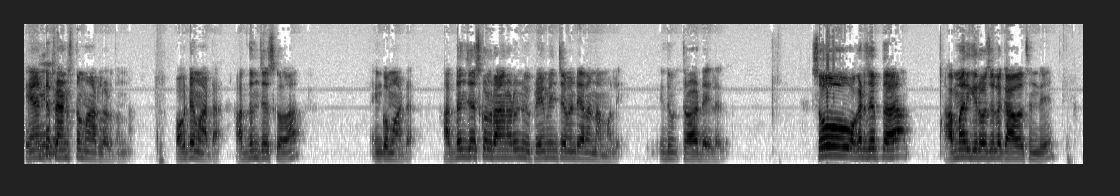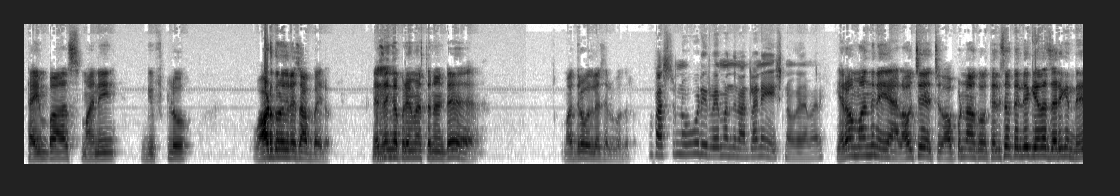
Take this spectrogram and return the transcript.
ఏంటంటే ఫ్రెండ్స్తో మాట్లాడుతున్నా. ఒకటే మాట. అర్థం చేసుకోవా? ఇంకో మాట. అర్థం చేసుకొని రానాడు నువ్వు ప్రేమించావంటే ఎలా నమ్మాలి? ఇది థర్డ్ డైలాగ్. సో ఒకటి చెప్తా. అమ్మాయిలకి ఈ రోజుల్లో కావాల్సింది టైం పాస్ మనీ గిఫ్ట్లు వాడుకొని వదిలేసి అబ్బాయిలు. నిజంగా ప్రేమిస్తానంటే మధ్యలో వదిలేసి వెళ్ళిపోతారు. ఫస్ట్ నువ్వు కూడా ఇరవై మందిని అట్లానే చేసినావు కదా మరి. ఇరవై మందిని లవ్ చేయొచ్చు. అప్పుడు నాకు తెలిసో తెలియక ఏదో జరిగింది.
